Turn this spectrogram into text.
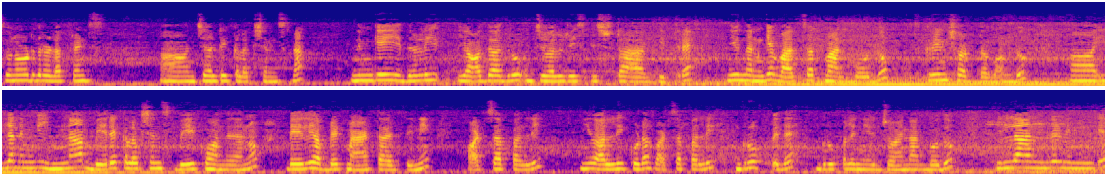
ಸೊ ನೋಡಿದ್ರಲ್ಲ ಫ್ರೆಂಡ್ಸ್ ಜ್ಯುವೆಲ್ರಿ ಕಲೆಕ್ಷನ್ಸ್ನ ನಿಮಗೆ ಇದರಲ್ಲಿ ಯಾವುದಾದ್ರೂ ಜ್ಯುವೆಲ್ರೀಸ್ ಇಷ್ಟ ಆಗಿದ್ದರೆ ನೀವು ನನಗೆ ವಾಟ್ಸಪ್ ಮಾಡ್ಬೋದು ಸ್ಕ್ರೀನ್ಶಾಟ್ ತಗೊಂಡು. ಇಲ್ಲ ನಿಮಗೆ ಇನ್ನೂ ಬೇರೆ ಕಲೆಕ್ಷನ್ಸ್ ಬೇಕು ಅಂದರೆ ನಾನು ಡೈಲಿ ಅಪ್ಡೇಟ್ ಮಾಡ್ತಾ ಇರ್ತೀನಿ ವಾಟ್ಸಪ್ಪಲ್ಲಿ ನೀವು ಅಲ್ಲಿ ಕೂಡ ವಾಟ್ಸಪ್ಪಲ್ಲಿ ಗ್ರೂಪ್ ಇದೆ ಗ್ರೂಪಲ್ಲಿ ನೀವು ಜಾಯ್ನ್ ಆಗ್ಬೋದು. ಇಲ್ಲ ಅಂದರೆ ನಿಮಗೆ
